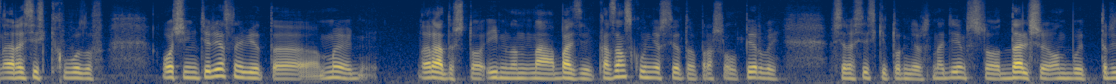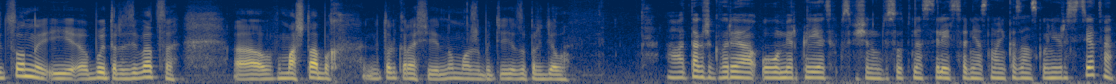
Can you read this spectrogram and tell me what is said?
российских вузов. Очень интересный вид. Э, мы рады, что именно на базе Казанского университета прошел первый всероссийский турнир. Надеемся, что дальше он будет традиционный и будет развиваться э, в масштабах не только России, но, может быть, и за пределы. А также говоря о мероприятиях, посвященных 215-летию со дня основания Казанского университета,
